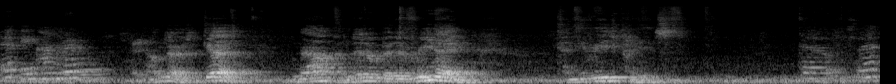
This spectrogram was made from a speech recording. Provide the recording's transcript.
Eight hundred. 800. Good. Now a little bit of reading. Can you read, please? The vet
